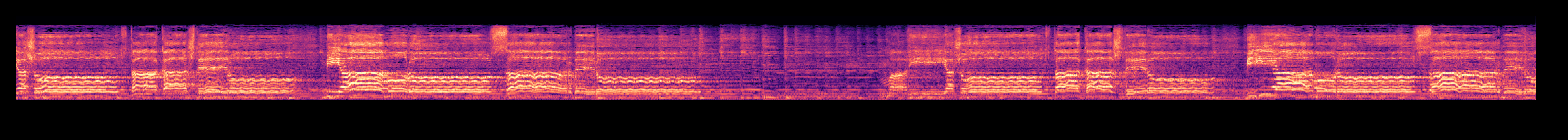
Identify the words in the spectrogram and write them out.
Maria sot ta kastero bi amoro zarbero Maria sot ta kastero bi amoro zarbero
